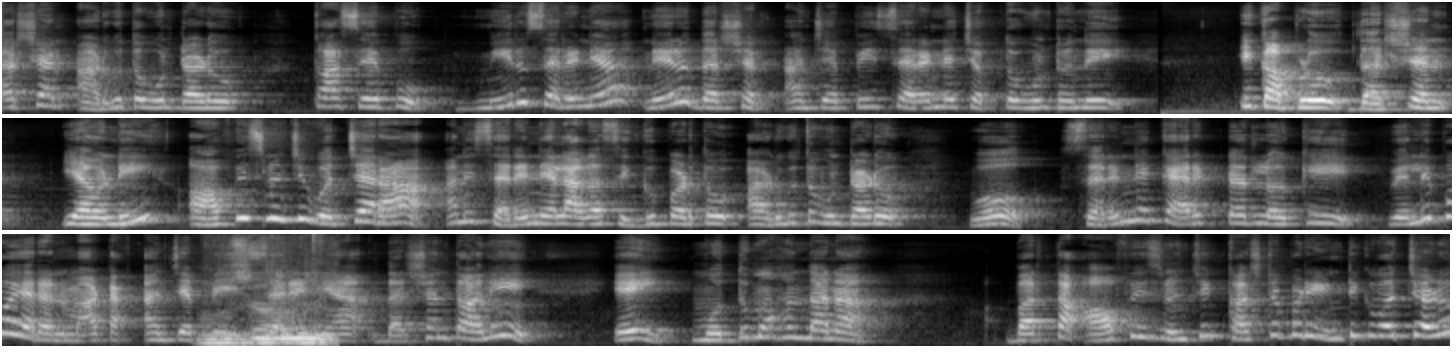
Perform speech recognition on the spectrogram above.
దర్శన్ అడుగుతూ ఉంటాడు. కాసేపు మీరు శరణ్య నేను దర్శన్ అని చెప్పి శరణ్య చెప్తూ ఉంటుంది. ఇక అప్పుడు దర్శన్ ఏమండి ఆఫీస్ నుంచి వచ్చారా? అని శరణ్యలాగా సిగ్గుపడుతూ అడుగుతూ ఉంటాడు. ఓ శరణ్య క్యారెక్టర్లోకి వెళ్ళిపోయారనమాట అని చెప్పి శరణ్య దర్శన్తో అని ఏయ్ మొద్దు మొహందానా భర్త ఆఫీస్ నుంచి కష్టపడి ఇంటికి వచ్చాడు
